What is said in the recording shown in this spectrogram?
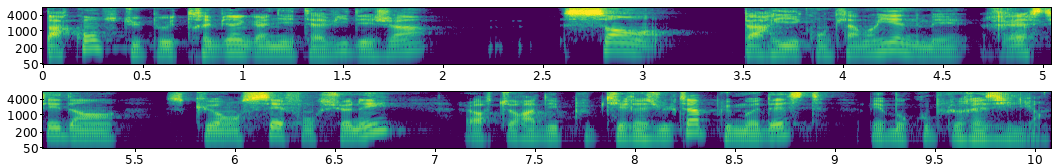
Par contre, tu peux très bien gagner ta vie déjà sans parier contre la moyenne, mais rester dans ce qu'on sait fonctionner. Alors tu auras des plus petits résultats, plus modestes, mais beaucoup plus résilients.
